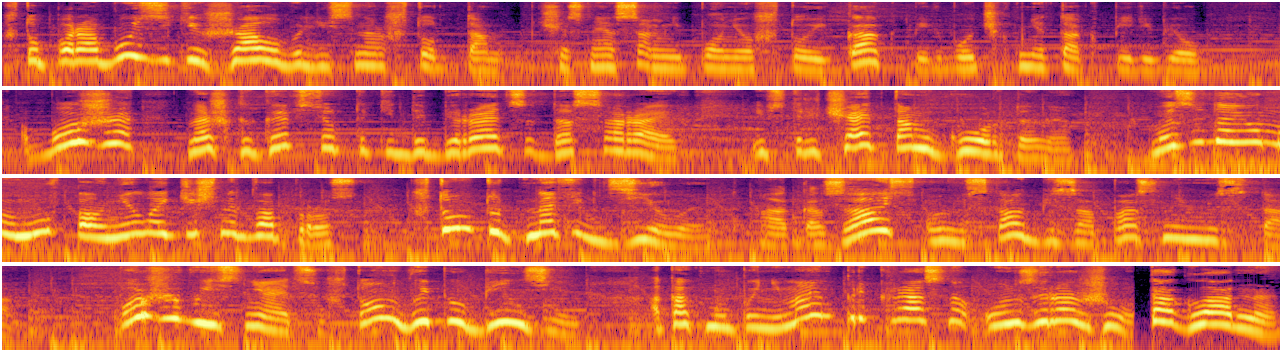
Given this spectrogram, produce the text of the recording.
что паровозики жаловались на что-то там. Честно, я сам не понял, что и как. Переводчик мне так перевел. А позже наш ГГ все-таки добирается до сараев и встречает там Гордона. Мы задаем ему вполне логичный вопрос. Что он тут нафиг делает? А оказалось, он искал безопасные места. Позже выясняется, что он выпил бензин, а как мы понимаем прекрасно, он заражен. Так, ладно.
